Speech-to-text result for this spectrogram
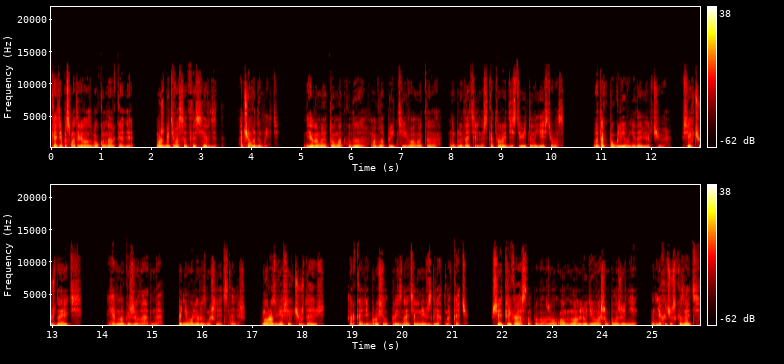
Катя посмотрела сбоку на Аркадия. Может быть, вас это сердит? О чем вы думаете? Я думаю о том, откуда могла прийти вам эта наблюдательность, которая действительно есть у вас. Вы так пугливы, недоверчивы. Всех чуждаетесь? Я много жила одна. Поневоле размышлять станешь. Ну, разве я всех чуждаюсь? Аркадий бросил признательный взгляд на Катю. — Все это прекрасно, — продолжал он, — но люди в вашем положении, я хочу сказать,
